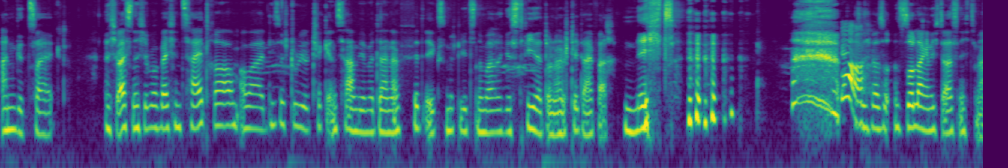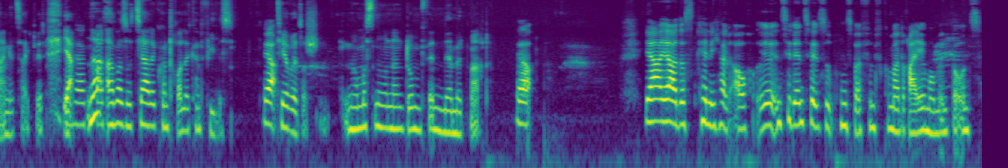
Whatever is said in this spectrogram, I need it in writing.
angezeigt. Ich weiß nicht über welchen Zeitraum, aber diese Studio-Check-ins haben wir mit deiner FitX-Mitgliedsnummer registriert und dann steht da einfach nichts. Also ich Ja. war so, so lange nicht da, dass nichts mehr angezeigt wird. Ja, Ja, ne, aber soziale Kontrolle kann vieles. Ja. Theoretisch. Man muss nur einen Dummen finden, der mitmacht. Ja. Ja, ja, das kenne ich halt auch. Äh, Inzidenzwert ist übrigens bei 5,3 im Moment bei uns.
